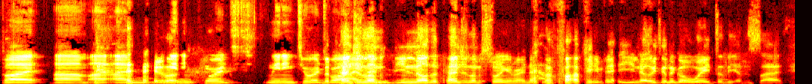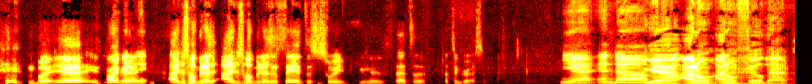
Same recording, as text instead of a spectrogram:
but um, I, am leaning towards leaning towards the well, pendulum. I, you know the pendulum swinging right now, Poppy man. You know he's gonna go way to the other side. but yeah, he's probably gonna. I just hope he doesn't. I just hope he doesn't say it's a sweep because that's a that's aggressive. Yeah, and um, yeah, I don't I don't feel that.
